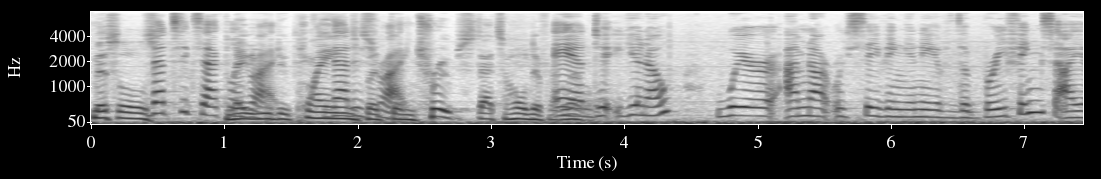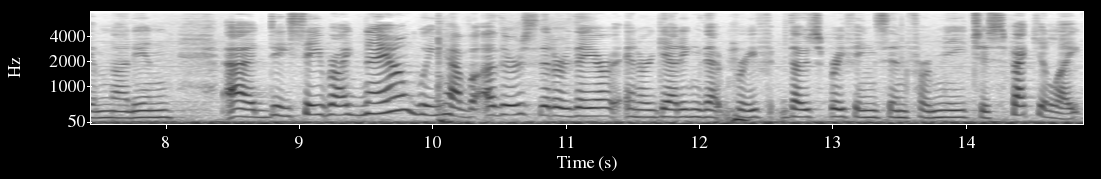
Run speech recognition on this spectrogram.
missiles. That's exactly maybe right. you do planes, but then troops, that's a whole different And level. you know, where I'm not receiving any of the briefings. I am not in uh, D.C. right now. We have others that are there and are getting that brief, those briefings, and for me to speculate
